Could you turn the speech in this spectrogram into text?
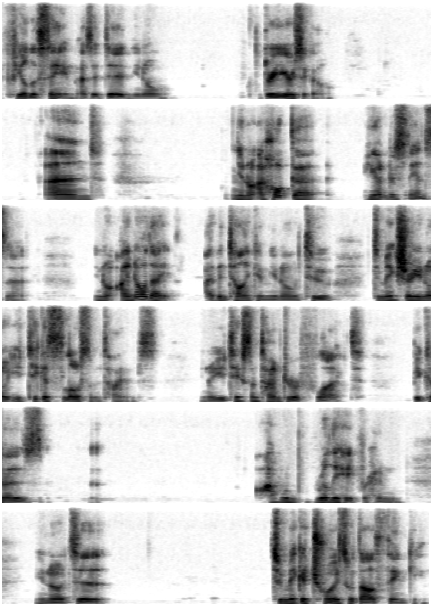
feel the same as it did, you know, three years ago. And you know, I hope that he understands that. You know, I know that I've been telling him, you know, to to make sure, you know, you take it slow sometimes. You know, you take some time to reflect because I would really hate for him, you know, to to make a choice without thinking.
